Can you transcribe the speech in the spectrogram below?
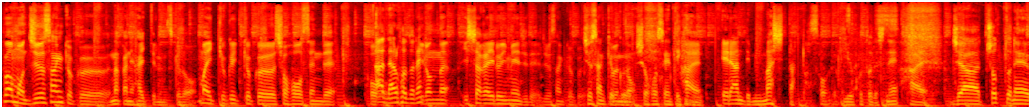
まあもう13曲中に入ってるんですけどまあ一曲一曲処方箋でこうあなるほどね。いろんな医者がいるイメージで13曲13曲分の処方箋的に選んでみましたとい。うことですね。じゃあちょっとね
